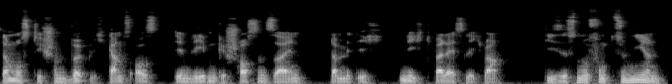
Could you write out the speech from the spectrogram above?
Da musste ich schon wirklich ganz aus dem Leben geschossen sein, damit ich nicht verlässlich war. Dieses nur Funktionieren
